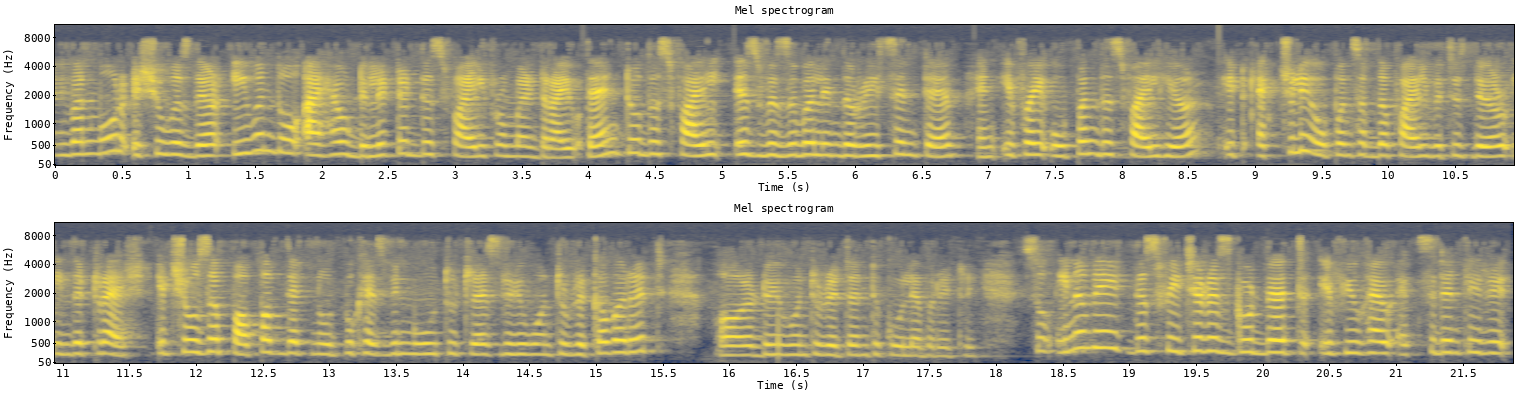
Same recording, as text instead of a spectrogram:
and one more issue was there even though I have deleted this file from my drive then to this file is visible in the recent tab. And if I open this file here it actually opens up the file which is there in the trash. It shows a pop-up that notebook has been moved to trash. Do you want to recover it? Or do you want to return to Colaboratory so in a way this feature is good that if you have accidentally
